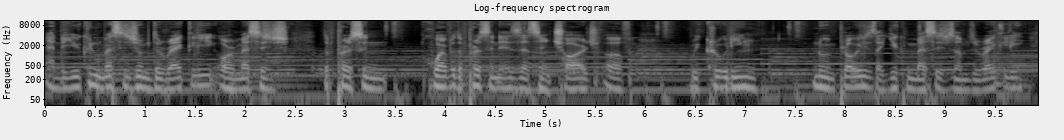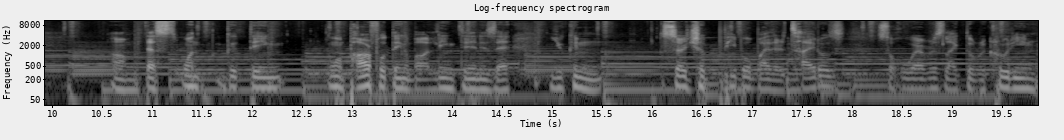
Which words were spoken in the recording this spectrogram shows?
and you can message them directly or message the person, whoever the person is that's in charge of recruiting new employees. Like you can message them directly. Um, that's one good thing, one powerful thing about LinkedIn is that you can search up people by their titles. So whoever's like the recruiting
